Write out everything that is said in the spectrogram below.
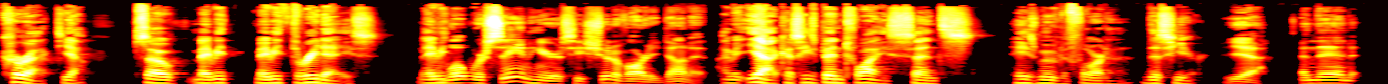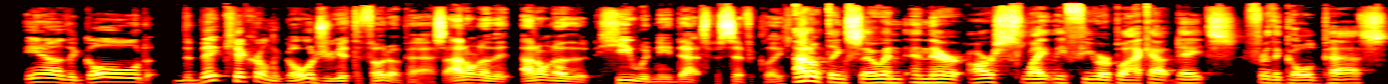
Correct. Yeah. So maybe maybe three days. Maybe. What we're seeing here is he should have already done it. I mean, yeah, because he's been twice since he's moved to Florida this year. Yeah, and then you know the gold. The big kicker on the gold, you get the photo pass. I don't know that I don't know that he would need that specifically. I don't think so. And and there are slightly fewer blackout dates for the gold pass.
